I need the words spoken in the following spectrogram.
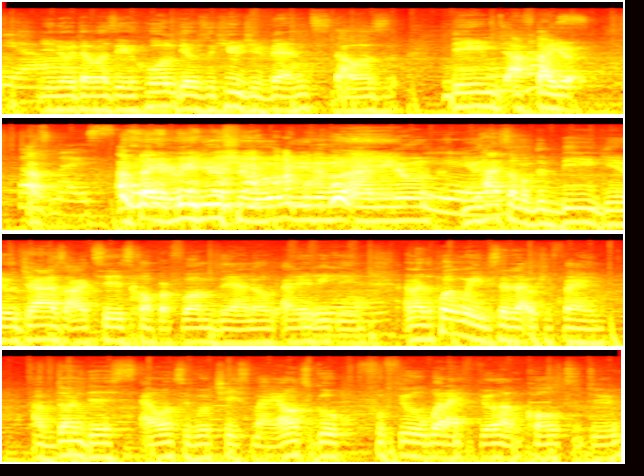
Yeah. You know, there was a whole, there was a huge event that was named Yeah, after was, your that was nice. after your radio show, you know, and you know, you had some of the big, you know, jazz artists come perform there and, and everything. Yeah. And at the point where you decided that, okay, fine, I've done this, I want to go chase my, I want to go fulfill what I feel I'm called to do.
